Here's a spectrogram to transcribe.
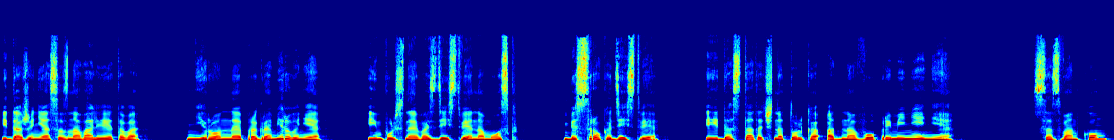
и даже не осознавали этого. Нейронное программирование, импульсное воздействие на мозг, без срока действия. И достаточно только одного применения. Со звонком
